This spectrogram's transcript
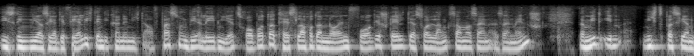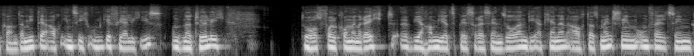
Die sind ja sehr gefährlich, denn die können nicht aufpassen. Und wir erleben jetzt Roboter. Tesla hat einen neuen vorgestellt, der soll langsamer sein als ein Mensch, damit eben nichts passieren kann, damit er auch in sich ungefährlich ist. Und natürlich Du hast vollkommen recht. Wir haben jetzt bessere Sensoren, die erkennen auch, dass Menschen im Umfeld sind.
